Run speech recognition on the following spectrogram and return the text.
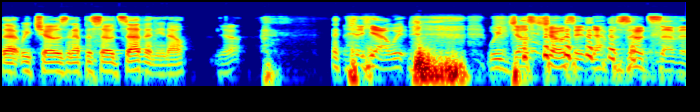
that we chose in episode seven. You know. Yeah. yeah, we we just chose it in episode seven.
